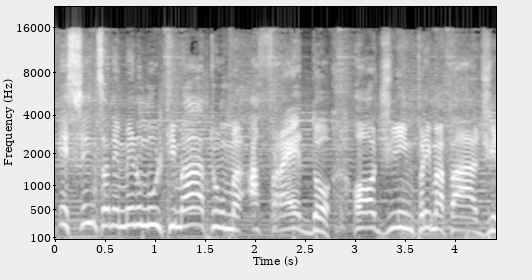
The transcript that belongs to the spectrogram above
e senza nemmeno un ultimatum, a freddo, oggi in prima pagina.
